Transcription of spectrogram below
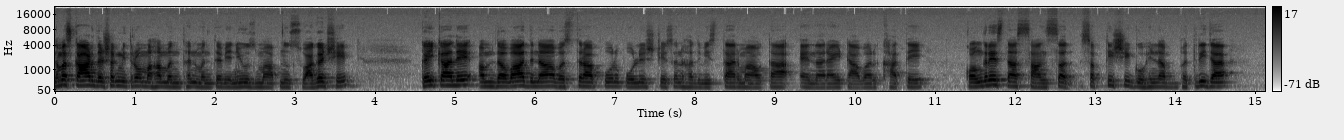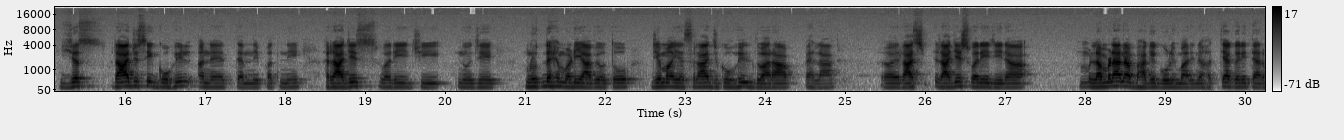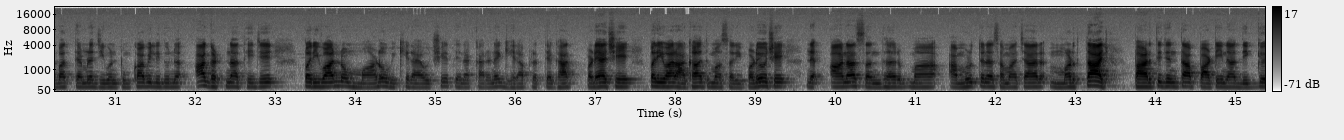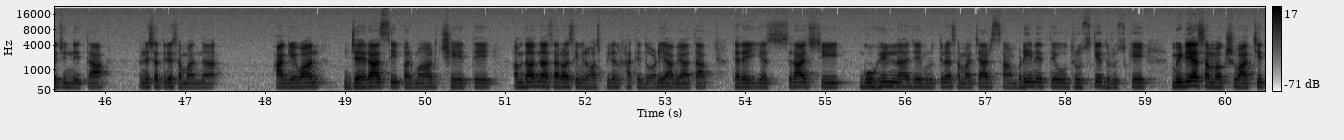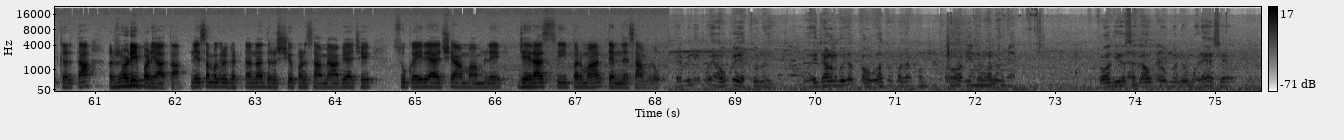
નમસ્કાર દર્શક મિત્રો, મહામંથન મંતવ્ય ન્યૂઝમાં આપનું સ્વાગત છે. ગઈકાલે અમદાવાદના વસ્ત્રાપુર પોલીસ સ્ટેશન હદ વિસ્તારમાં આવતા એનઆરઆઈ ટાવર ખાતે કોંગ્રેસના સાંસદ શક્તિસિંહ ગોહિલના ભત્રીજા યશ, રાજસિંહ ગોહિલ અને તેમની પત્ની રાજેશ્વરીજીનો જે મૃતદેહ મળી આવ્યો હતો, જેમાં યશરાજ ગોહિલ દ્વારા પહેલાં રાજ, રાજેશ્વરીજીના લમડાના ભાગે ગોળી મારીને હત્યા કરી, ત્યારબાદ તેમણે જીવન ટૂંકાવી લીધું ને આ ઘટનાથી જે પરિવારનો માળો વિખેરાયો છે, તેના કારણે ઘેરા પ્રત્યાઘાત પડ્યા છે, પરિવાર આઘાતમાં સરી પડ્યો છે અને આના સંદર્ભમાં આ મૃત્યુના સમાચાર મળતા જ ભારતીય જનતા પાર્ટીના દિગ્ગજ નેતા અને ક્ષત્રિય સમાજના આગેવાન જયરાજસિંહ પરમાર છે તે અમદાવાદના સારવાર સિવિલ હોસ્પિટલ ખાતે દોડી આવ્યા હતા. ત્યારે યશરાજસિંહ ગોહિલના જે મૃત્યુના સમાચાર સાંભળીને તેઓ ધ્રુસકે ધ્રુસકે મીડિયા સમક્ષ વાતચીત કરતા રડી પડ્યા હતા ને સમગ્ર ઘટનાના દ્રશ્યો પણ સામે આવ્યા છે. શું કહી રહ્યા છે આ મામલે જયરાજસિંહ પરમાર તેમને સાંભળો. કોઈ આવું કંઈ હતું નહીં. જાણ મુજબ તો જવાના ત્રણ દિવસ અગાઉ તો મને મળ્યા છે.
